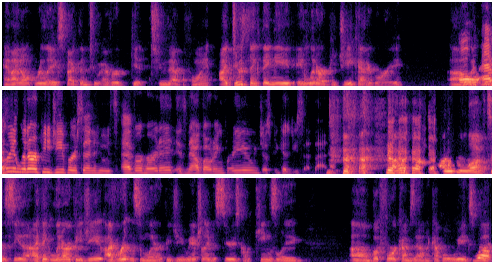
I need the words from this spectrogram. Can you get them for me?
And I don't really expect them to ever get to that point. I do think they need a lit RPG category. Um, oh, every lit RPG person who's ever heard it is now voting for you just because you said that. I, would, I would love to see that. I think lit RPG. I've written some lit RPG. We actually have a series called Kings League. Uh, book four comes out in a couple of weeks. Well, but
